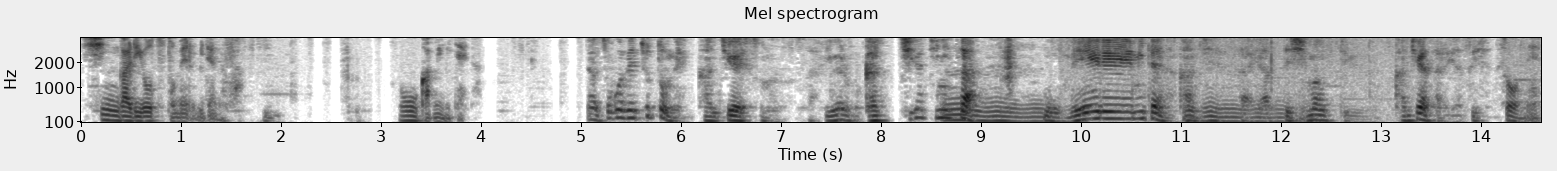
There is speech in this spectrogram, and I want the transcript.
しんがりを務めるみたいなさ、狼みたいだからそこでちょっとね、勘違いしそうなのはさ、いわゆるもうガッチガチにな。さ、うんうんうんもう命令みたいな感じでさ、うんやってしまうっていう、勘違いされやすいじゃん、そうね。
